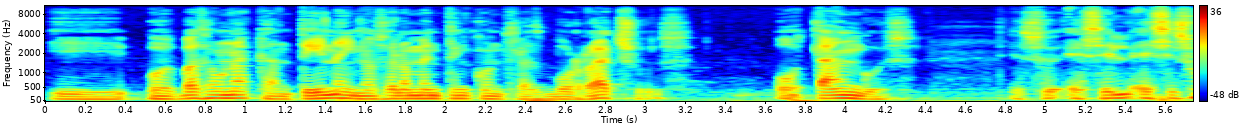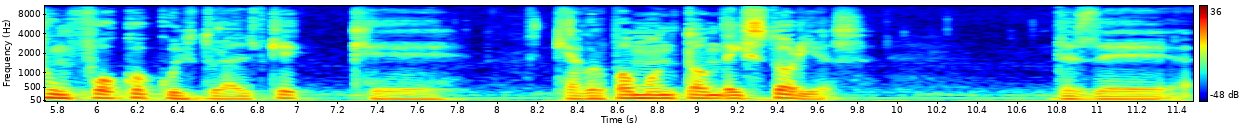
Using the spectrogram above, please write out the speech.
Y vos vas a una cantina y no solamente encontrás borrachos, o tangos. Eso, es ese es un foco cultural que, que, que, agrupa un montón de historias. Desde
